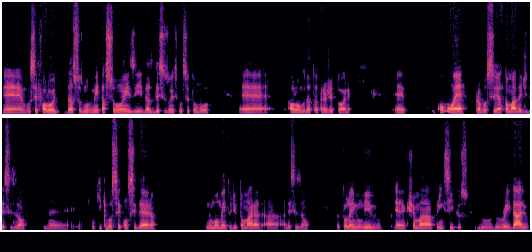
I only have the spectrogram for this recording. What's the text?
é, você falou das suas movimentações e das decisões que você tomou é, ao longo da tua trajetória. É, como é para você a tomada de decisão? Né? O que, que você considera no momento de tomar a, a, a decisão? Eu estou lendo um livro é, que chama Princípios, do, do Ray Dalio,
